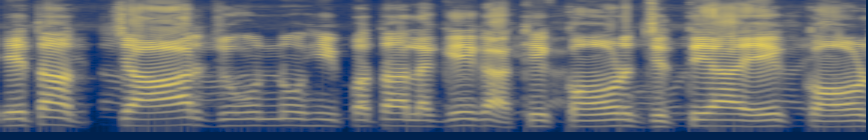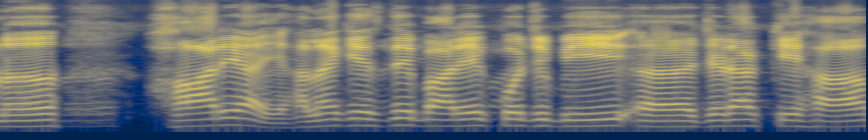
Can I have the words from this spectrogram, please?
ਇਹ ਤਾਂ 4 ਜੂਨ ਨੂੰ ਹੀ ਪਤਾ ਲੱਗੇਗਾ ਕਿ ਕੌਣ ਜਿੱਤਿਆ ਏ ਕੌਣ ਹਾਰਿਆ ਏ। ਹਾਲਾਂਕਿ ਇਸ ਦੇ ਬਾਰੇ ਕੁਝ ਵੀ ਅ, ਜਿਹੜਾ ਕਿਹਾ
